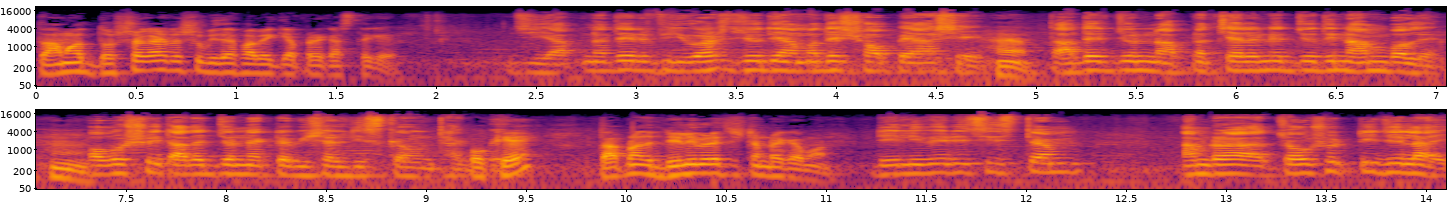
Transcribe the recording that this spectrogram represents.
তো আমার দর্শক একটা সুবিধা পাবে কি আপনার কাছ থেকে? জি আপনাদের ভিউয়ার্স যদি আমাদের শপে আসে। তাদের জন্য আপনার চ্যানেলের যদি নাম বলে অবশ্যই তাদের জন্য একটা বিশাল ডিসকাউন্ট থাকবে। ওকে তো আপনাদের ডেলিভারি সিস্টেমটা কেমন? ডেলিভারি সিস্টেম আমরা চৌষট্টি জেলায়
